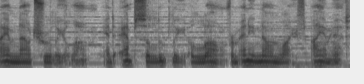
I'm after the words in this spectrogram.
I am now truly alone, and absolutely alone from any known life. I am it.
